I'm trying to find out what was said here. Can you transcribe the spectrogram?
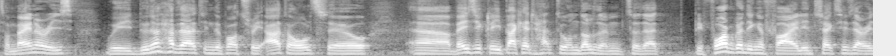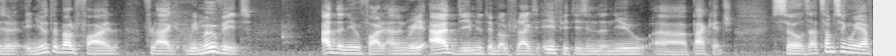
some binaries. We do not have that in the port tree at all. So uh, basically package had to handle them so that before upgrading a file, it checks if there is an immutable file flag, remove it, add the new file, and re-add the immutable flags if it is in the new uh, package. So that's something we have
